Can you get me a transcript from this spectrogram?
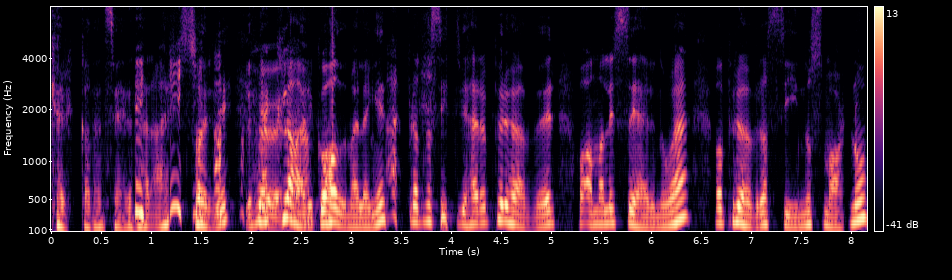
kørka den serien her er. Sorry. Jeg klarer ikke å holde meg lenger. For at nå sitter vi her og prøver å analysere noe, og prøver å si noe smart noe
